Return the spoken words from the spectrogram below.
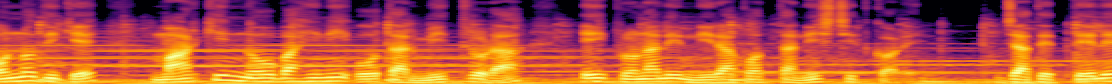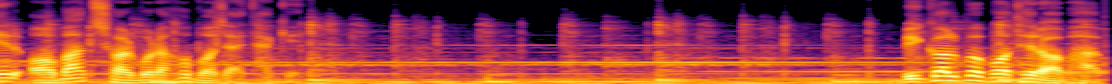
অন্যদিকে, মার্কিন নৌবাহিনী ও তার মিত্ররা এই প্রণালীর নিরাপত্তা নিশ্চিত করে। যাতে তেলের অবাধ সরবরাহ বজায় থাকে। বিকল্প পথের অভাব।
